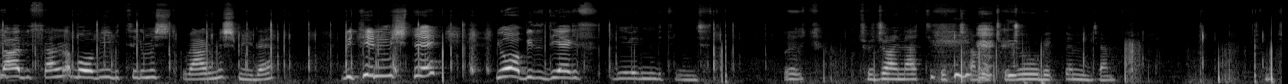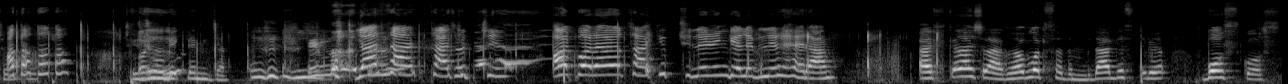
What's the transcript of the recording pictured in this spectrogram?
galiba biz seninle Bobby'yi bitirmiştik. Vermiş miydi? bitirmiştik. Yo biz diğer, diğerini bitirmiştik. Evet. Çocuğa inat edeceğim. Çocuğu beklemeyeceğim. Çocuğu, At at at at. çocuğu Ay. beklemeyeceğim. Ya sen takipçi. Ay arada takipçilerin gelebilir her an. Arkadaşlar Roblox adım bir daha gösteriyor. Boss Ghost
